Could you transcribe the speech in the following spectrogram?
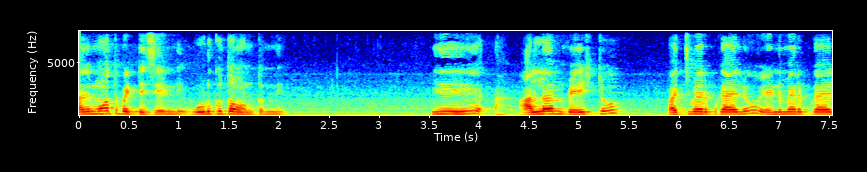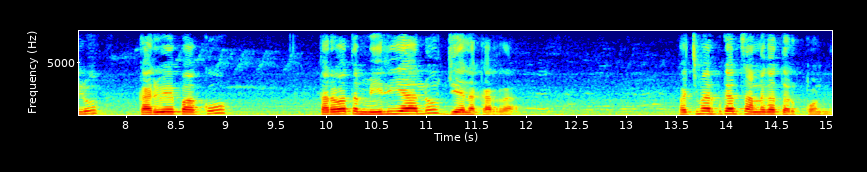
అది మూత పెట్టేసేయండి ఉడుకుతూ ఉంటుంది. ఈ అల్లం పేస్టు పచ్చిమిరపకాయలు ఎండుమిరపకాయలు కరివేపాకు తర్వాత మిరియాలు జీలకర్ర. పచ్చిమిరపకాయలు సన్నగా తరుక్కోండి.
